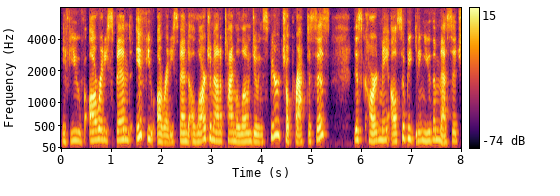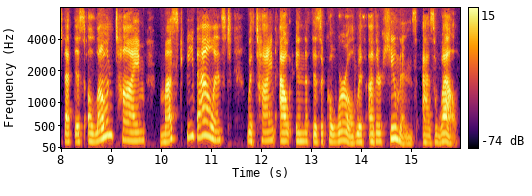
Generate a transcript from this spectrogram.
If you've already spend if you already spend a large amount of time alone doing spiritual practices, this card may also be giving you the message that this alone time must be balanced with time out in the physical world with other humans as well.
